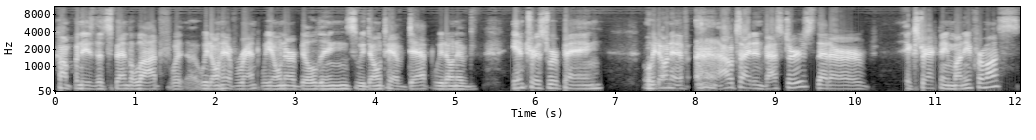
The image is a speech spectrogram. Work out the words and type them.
companies that spend a lot. We don't have rent. We own our buildings. We don't have debt. We don't have interest we're paying. We don't have outside investors that are extracting money from us.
